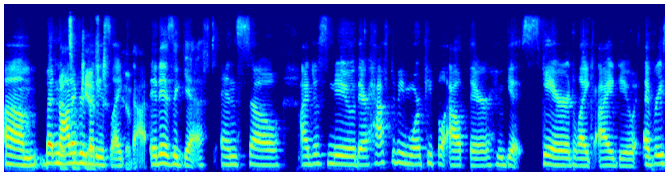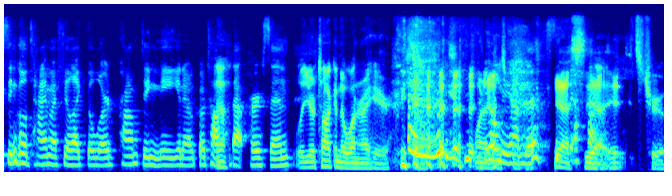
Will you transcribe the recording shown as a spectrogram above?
um, but not everybody's like yep. that. It is a gift. And so i just knew there have to be more people out there who get scared like i do. Every single time i feel like the lord prompting me you know go talk yeah. to that person. Well you're talking to one right here. One me on this. Yes yeah, yeah it, it's true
